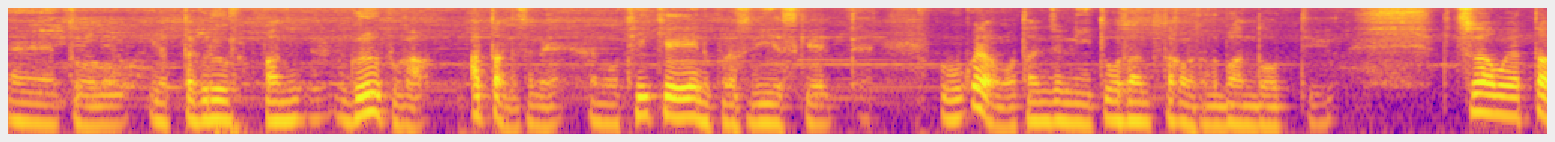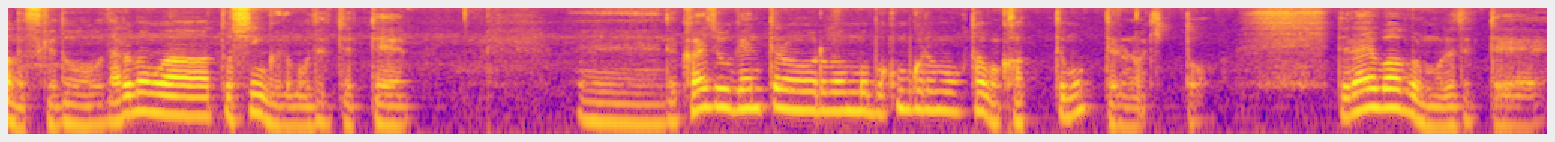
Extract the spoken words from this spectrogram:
えーと、やったグループグループがあったんですね。あの TKN プラス DSK って。僕らはもう単純に伊藤さんと高野さんのバンドっていうツアーもやったんですけどアルバムとシングルも出ててえー、で会場限定のアルバムも僕もこれも多分買って持ってるなきっと。でライブアルバムも出てて、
